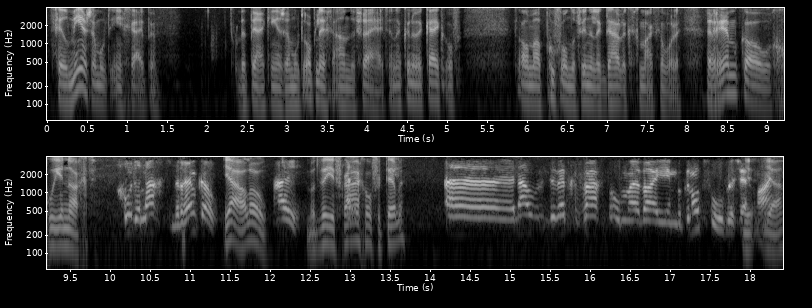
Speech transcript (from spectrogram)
veel meer zou moeten ingrijpen. Beperkingen zou moeten opleggen aan de vrijheid. En dan kunnen we kijken of het allemaal proefondervindelijk duidelijk gemaakt kan worden. Remco, goeienacht. Goedenacht, met Remco. Ja, hallo. Hi. Wat wil je vragen of vertellen? Uh, nou, er werd gevraagd om uh, waar je je beknot voelde, zeg maar. Ja.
